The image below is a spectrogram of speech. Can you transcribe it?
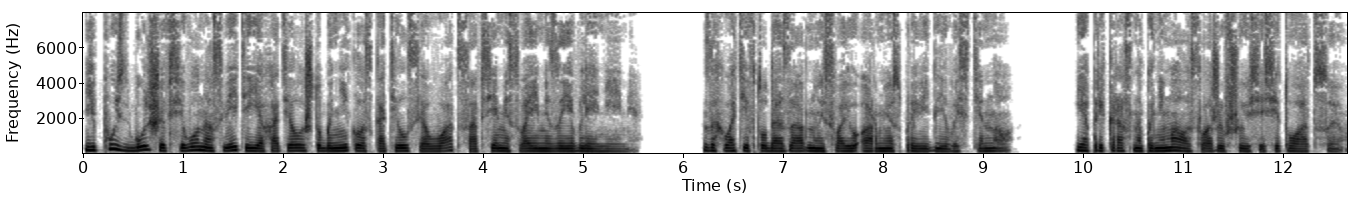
И пусть больше всего на свете я хотела, чтобы Никла скатился в ад со всеми своими заявлениями, захватив туда заодно и свою армию справедливости, но я прекрасно понимала сложившуюся ситуацию.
